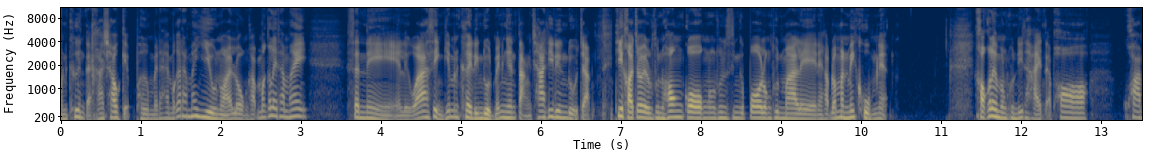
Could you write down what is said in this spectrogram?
มันขึ้นแต่ค่าเช่าเก็บเพิ่มไม่ได้ มันก็ทำให้ยิวน้อยลงครับมันก็เลยทำให้เสน่ห์หรือว่าสิ่งที่มันเคยดึงดูดเม็ดเงินต่างชาติที่ดึงดูดจากที่เขาจะไปลงทุนฮ่องกงลงทุนสิงคโปร์ลงทุนมาเลยนะครับแล้วมันไม่คุ้มเนี่ยเขาก็เลยลงทุนที่ไทยแต่พอ ความ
